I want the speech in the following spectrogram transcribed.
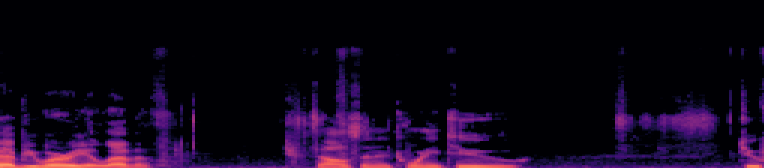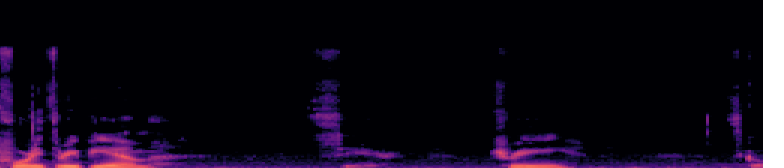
February 11th, 2022, 2.43 p.m. Let's see here. Tree. Let's go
